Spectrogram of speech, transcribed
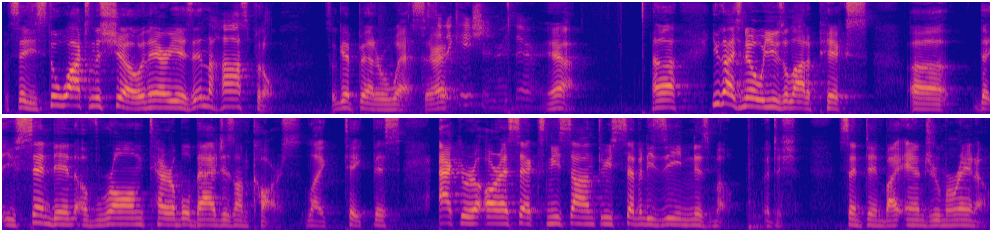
but said he's still watching the show, and there he is in the hospital. So get better, Wes. That's all right? dedication right there. Yeah. Uh, you guys know we use a lot of pics uh, that you send in of wrong, terrible badges on cars. Like, take this Acura RSX Nissan 370Z Nismo edition, sent in by Andrew Moreno.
